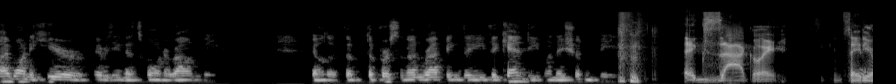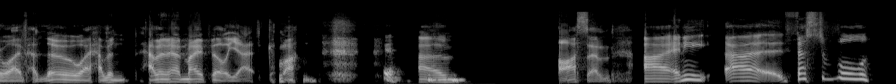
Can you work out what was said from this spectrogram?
I want to hear everything that's going around me. You know, the, the, the person unwrapping the, the candy when they shouldn't be. exactly. Can say to your wife, hello, I haven't haven't had my fill yet. Come on. Yeah. um, awesome. Uh, any uh, festival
